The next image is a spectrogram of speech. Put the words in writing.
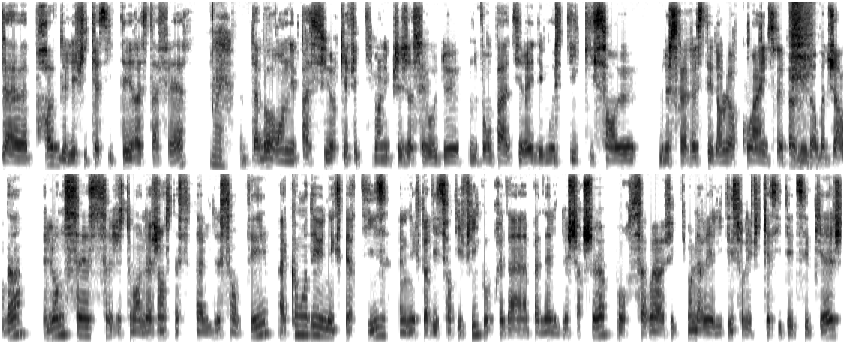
La preuve de l'efficacité reste à faire. Ouais. D'abord, on n'est pas sûr qu'effectivement les pièges à CO2 ne vont pas attirer des moustiques qui, sans eux, ne seraient restés dans leur coin, ils ne seraient pas venus dans votre jardin. L'ANSES, justement, l'Agence nationale de santé, a commandé une expertise, une expertise scientifique auprès d'un panel de chercheurs pour savoir effectivement la réalité sur l'efficacité de ces pièges.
